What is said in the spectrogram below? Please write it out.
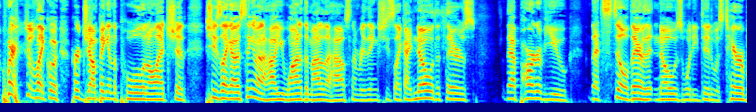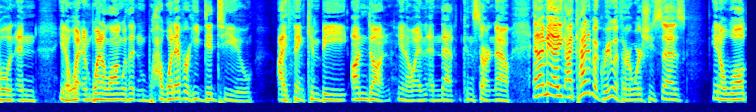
Where like where her jumping in the pool and all that shit. She's like, I was thinking about how you wanted them out of the house and everything. She's like, I know that there's that part of you that's still there that knows what he did was terrible and and you know what and went along with it and wh- whatever he did to you I think can be undone, you know, and, and that can start now. And I mean, I, I kind of agree with her where she says, you know, Walt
